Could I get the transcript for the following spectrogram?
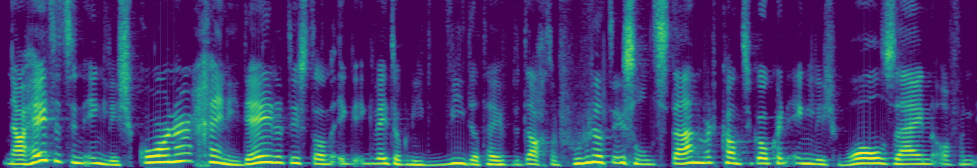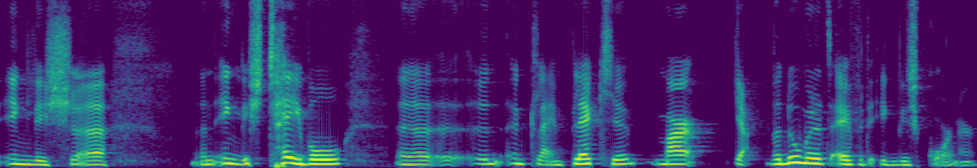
Nou heet het een English Corner, geen idee. Dat is dan, ik, ik weet ook niet wie dat heeft bedacht of hoe dat is ontstaan. Maar het kan natuurlijk ook een English Wall zijn of een English, uh, een English Table, uh, een, een klein plekje. Maar ja, we noemen het even de English Corner.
